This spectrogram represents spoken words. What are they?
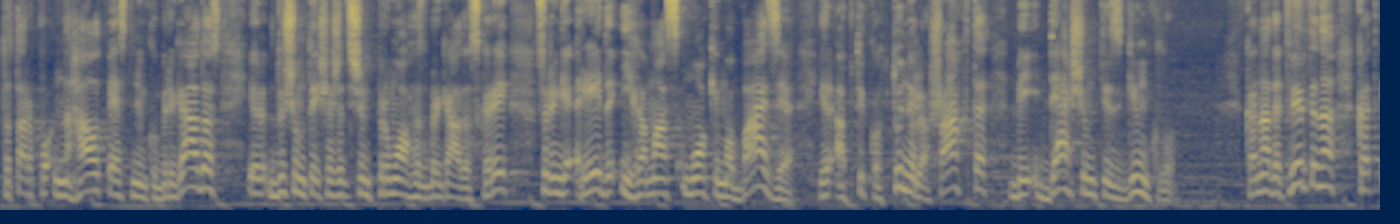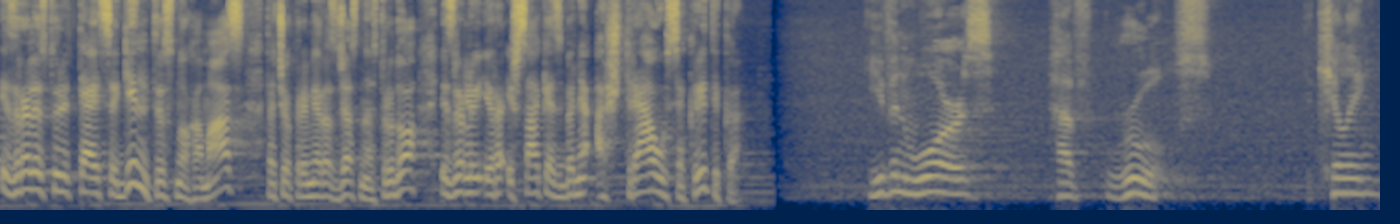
Tuo tarpu Nahal pėstininkų brigados ir 261 brigados kariai suringė reidą į Hamas mokymo bazę ir aptiko tunelio šachtą bei dešimtis ginklų. Kanada tvirtina, kad Izraelis turi teisę gintis nuo Hamas, tačiau premjeras Justinas Trudeau Izraeliui yra išsakęs be ne aštriausią kritiką. Even wars have rules. The killing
